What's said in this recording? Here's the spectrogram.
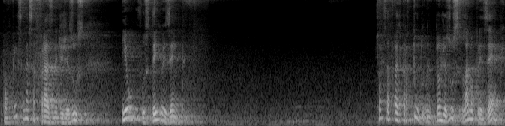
Então pensa nessa frase né, de Jesus, eu vos dei o exemplo. Só essa frase para tudo. Né? Então Jesus lá no presépio,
